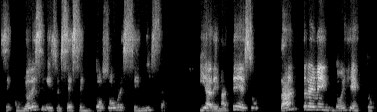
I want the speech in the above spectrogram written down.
se cubrió de silicio y se sentó sobre ceniza. Y además de eso, tan tremendo es esto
